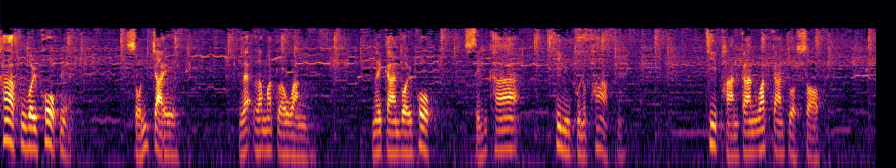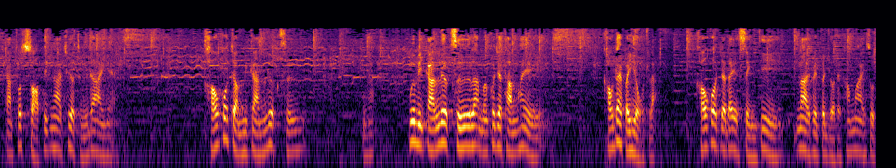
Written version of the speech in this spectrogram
ถ้าผู้บริโภคเนี่ยสนใจและระมัดระวัง ในการบริโภคสินค้าที่มีคุณภาพ ที่ผ่านการวัดการตรวจสอบ การทดสอบที่น่าเชื่อถือได้เนี่ยเขาก็จะมีการเลือกซื้อนะเมื่อมีการเลือกซื้อแล้วมันก็จะทำให้เขาได้ประโยชน์ละเขาก็จะได้สิ่งที่น่าจะเป็นประโยชน์ให้เขามากที่สุด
